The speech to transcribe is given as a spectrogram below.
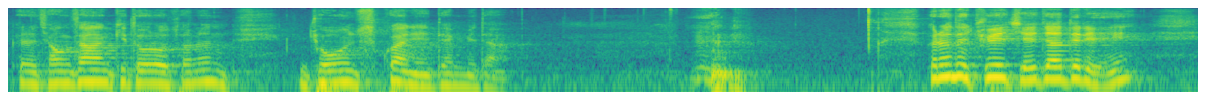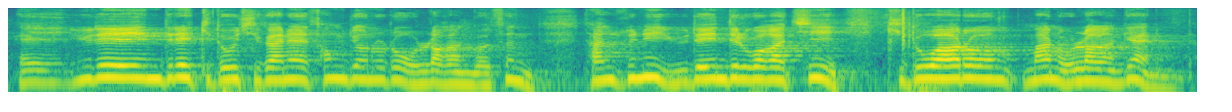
그런 정상한 기도로서는 좋은 습관이 됩니다. 그런데 주의 제자들이 유대인들의 기도 시간에 성전으로 올라간 것은 단순히 유대인들과 같이 기도하러만 올라간 게 아닙니다.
